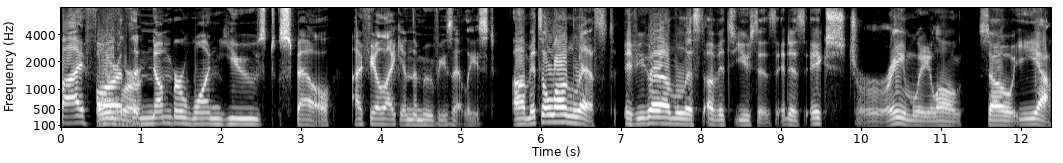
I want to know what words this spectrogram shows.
by far over. the number one used spell, I feel like, in the movies at least. Um, it's a long list. If you go down the list of its uses, it is extremely long. So yeah,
